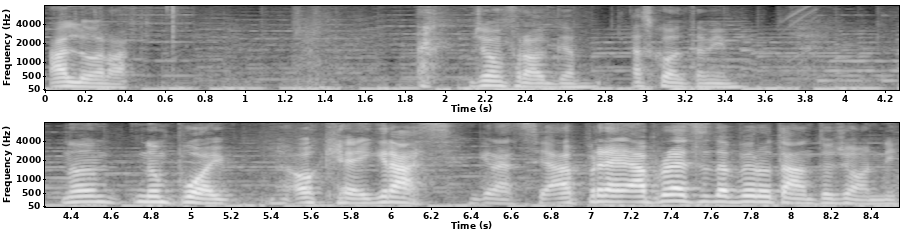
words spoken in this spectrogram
Allora John Frog ascoltami non, non, puoi. Ok, grazie, grazie. Appre apprezzo davvero tanto, Johnny.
